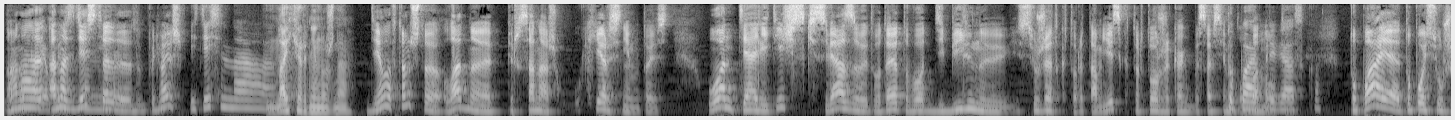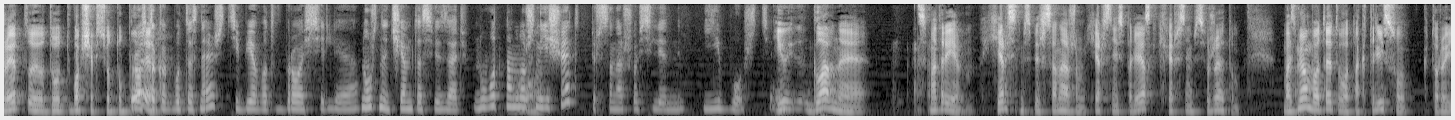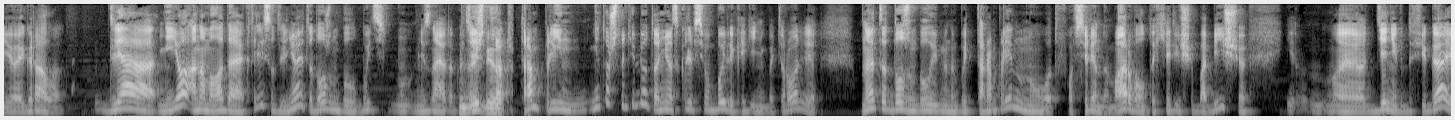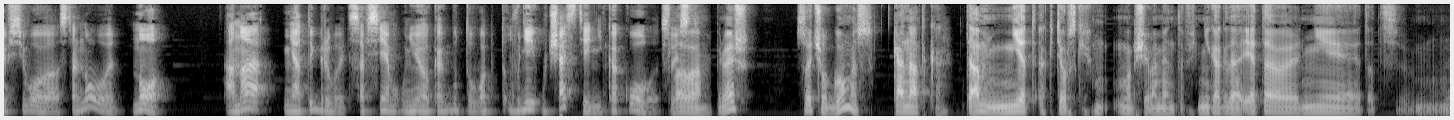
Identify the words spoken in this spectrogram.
Она, она здесь, понимаешь? И здесь она... Нахер не нужна. Дело в том, что, ладно, персонаж, хер с ним, то есть он теоретически связывает вот эту вот дебильный сюжет, который там есть, который тоже как бы совсем Тупая долбанутый. привязка. Тупая, тупой сюжет, э, тут вообще все тупое. Просто как будто, знаешь, тебе вот вбросили, нужно чем-то связать. Ну вот нам О. нужен еще этот персонаж во вселенной, ебошьте. И главное, смотри, хер с ним с персонажем, хер с ним с привязкой, хер с ним с сюжетом. Возьмем вот эту вот актрису, которая ее играла для нее, она молодая актриса, для нее это должен был быть, ну, не знаю, такой, знаешь, тра- трамплин. Не то, что дебют, у нее, скорее всего, были какие-нибудь роли, но это должен был именно быть трамплин, ну, вот, во вселенной Марвел, дохерища бабища, и, э, денег дофига и всего остального, но она не отыгрывает совсем, у нее как будто в, в ней участия никакого. Слова, есть... понимаешь, Сочил Гомес, канатка. Там нет актерских вообще моментов. Никогда. Это не этот...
